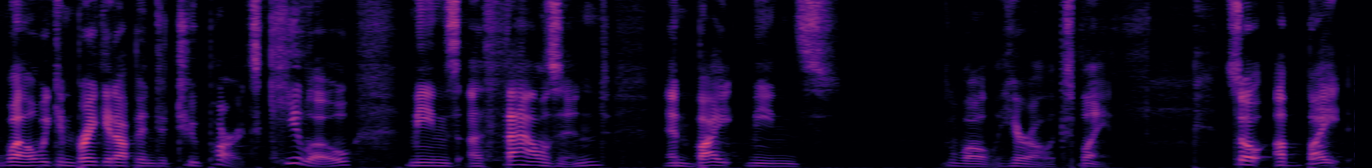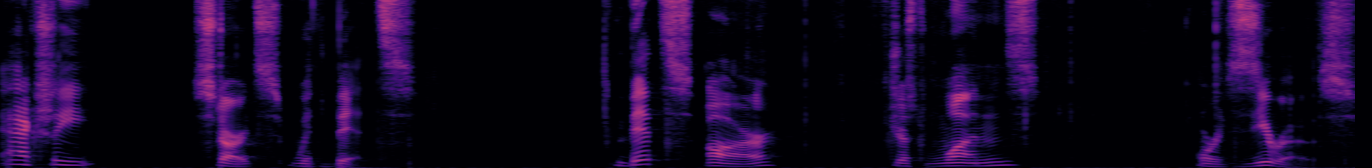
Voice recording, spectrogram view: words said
Well, we can break it up into two parts. Kilo means a thousand, and byte means, well, here I'll explain. So a byte actually starts with bits. Bits are just ones or zeros.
